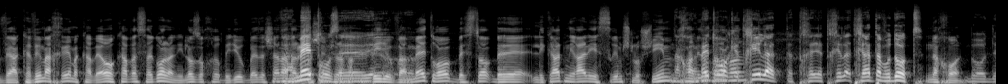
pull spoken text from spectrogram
והקווים האחרים, הקו הירוק, הקו הסגול, אני לא זוכר בדיוק באיזה שנה, והמטרו זה... בדיוק, והמטרו, בסוף, ב... לקראת נראה לי 2030. נכון, מטרו רק התחילה, תחילת עבודות. נכון. בעוד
